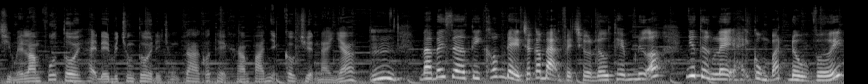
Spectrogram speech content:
chỉ 15 phút thôi hãy đến với chúng tôi để chúng ta có thể khám phá những câu chuyện này nhé. ừ, Và bây giờ thì không để cho các bạn phải chờ lâu thêm nữa Như thường lệ hãy cùng bắt đầu với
